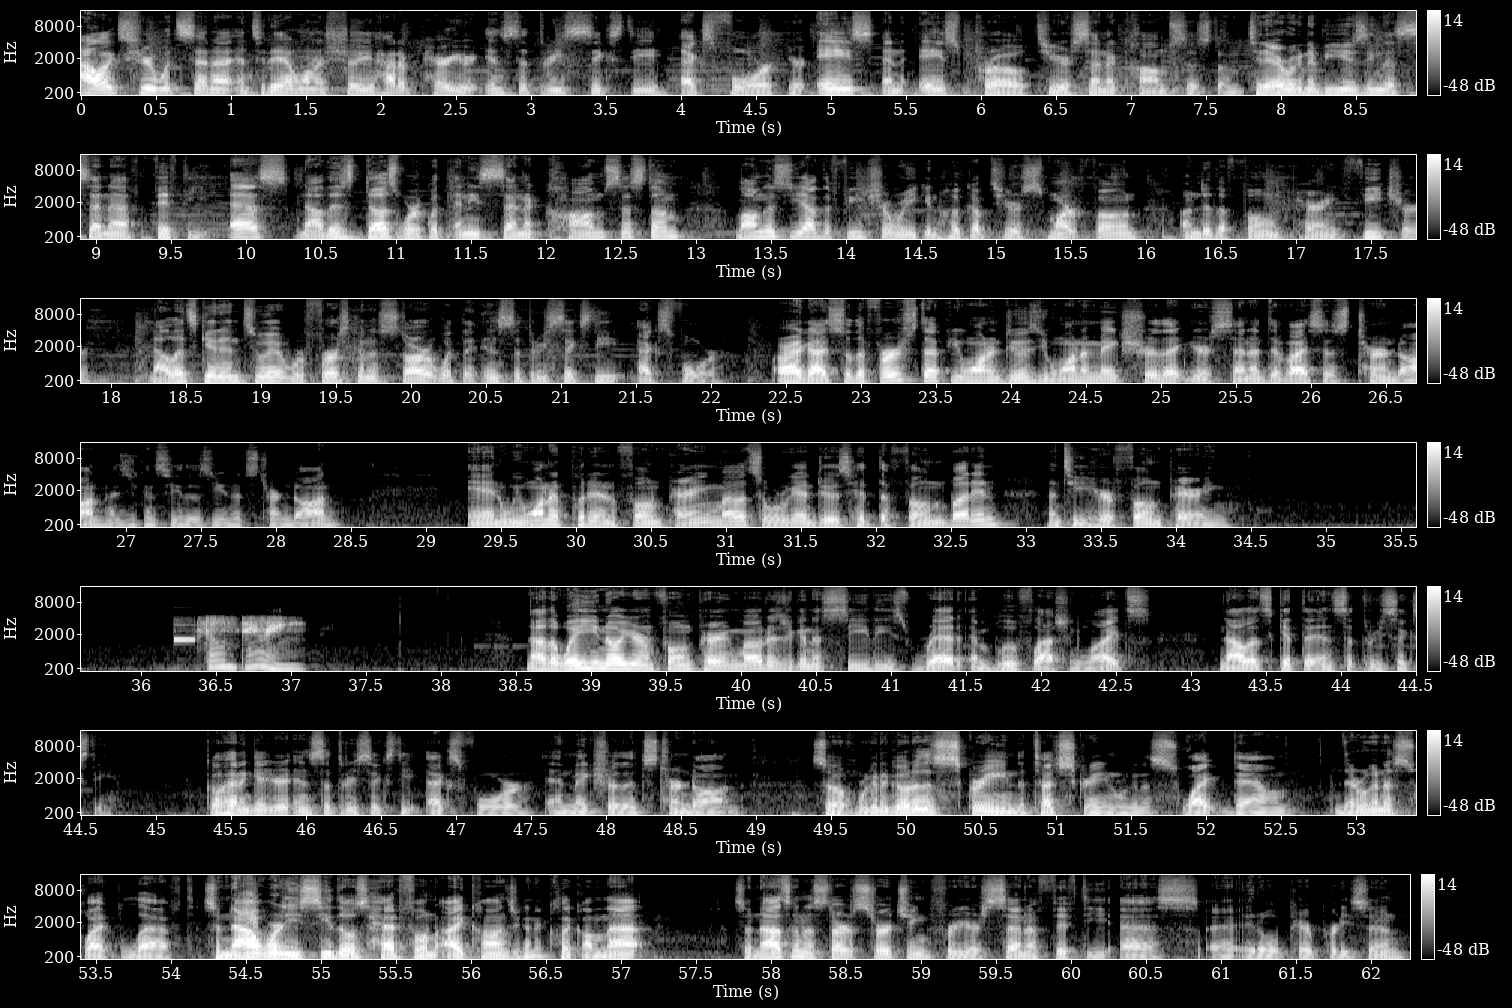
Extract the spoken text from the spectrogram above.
Alex here with Sena, and today I want to show you how to pair your Insta360 X4, your Ace and Ace Pro to your Sena comm system. Today we're going to be using the Sena 50S. Now this does work with any Sena comm system, long as you have the feature where you can hook up to your smartphone under the phone pairing feature. Now let's get into it. We're first going to start with the Insta360 X4. All right guys, so the first step you want to do is you want to make sure that your Sena device is turned on. As you can see, this unit's turned on and we want to put it in phone pairing mode. So what we're going to do is hit the phone button until you hear phone pairing. Phone pairing. Now the way you know you're in phone pairing mode is you're going to see these red and blue flashing lights. Now let's get the Insta360. Go ahead and get your Insta360 X4 and make sure that it's turned on. So we're going to go to the screen, the touch screen. We're going to swipe down. And then we're going to swipe left. So now where you see those headphone icons, you're going to click on that. So now it's going to start searching for your Sena 50S. Uh, it'll appear pretty soon.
